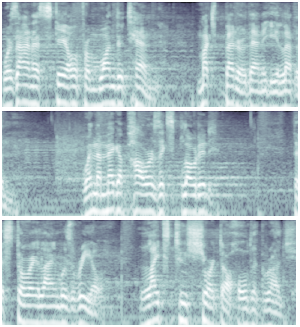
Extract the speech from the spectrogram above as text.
was on a scale from 1 to 10, much better than 11. When the mega powers exploded, the storyline was real. Life's too short to hold a grudge.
